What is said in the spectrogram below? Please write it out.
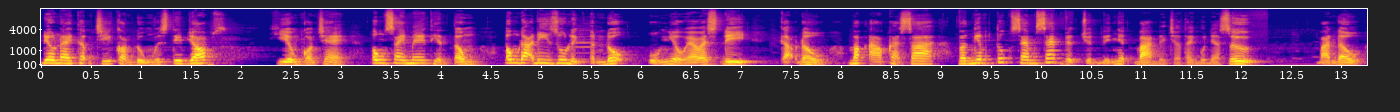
Điều này thậm chí còn đúng với Steve Jobs. Khi ông còn trẻ, ông say mê thiền tông, ông đã đi du lịch Ấn Độ, uống nhiều LSD, cạo đầu, mặc áo cà sa và nghiêm túc xem xét việc chuyển đến Nhật Bản để trở thành một nhà sư. Ban đầu,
